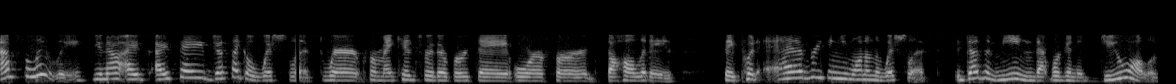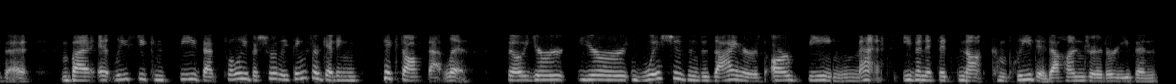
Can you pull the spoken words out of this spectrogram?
Absolutely. You know, I I say just like a wish list where for my kids for their birthday or for the holidays, say put everything you want on the wish list. It doesn't mean that we're going to do all of it, but at least you can see that slowly but surely things are getting ticked off that list. So your your wishes and desires are being met, even if it's not completed a hundred or even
